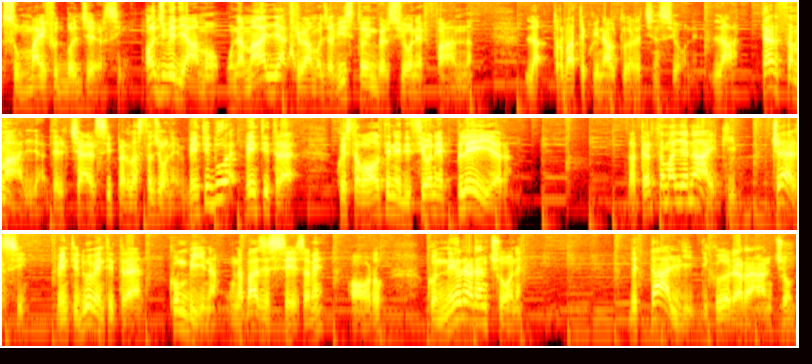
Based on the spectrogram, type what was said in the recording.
su MyFootballJersey. Oggi vediamo una maglia che avevamo già visto in versione fan. La trovate qui in alto la recensione. La terza maglia del Chelsea per la stagione 22-23, questa volta in edizione Player. La terza maglia Nike, Chelsea 22-23, combina una base sesame, oro, con nero e arancione. Dettagli di colore arancio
